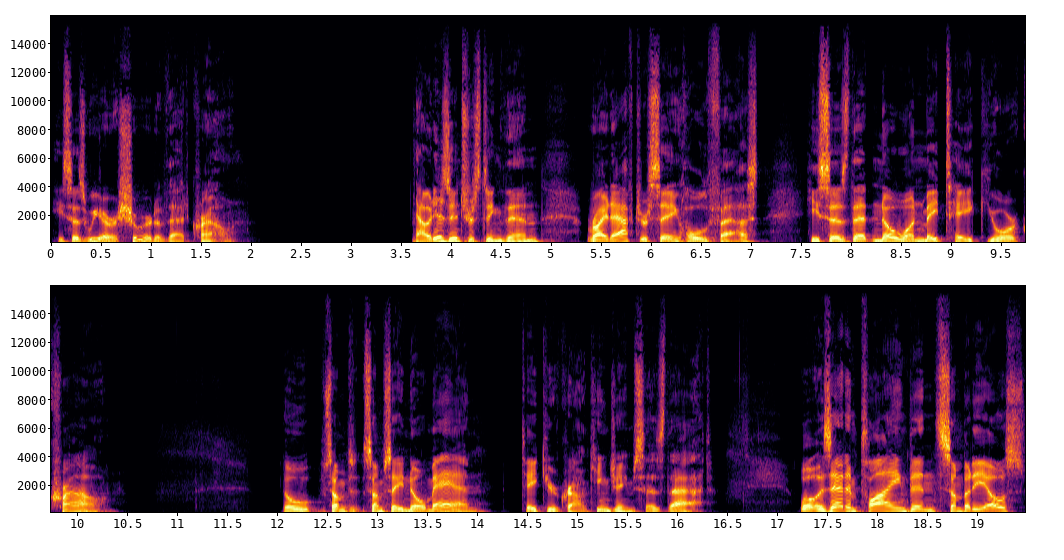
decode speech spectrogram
he says we are assured of that crown. Now, it is interesting then, right after saying hold fast, he says that no one may take your crown. No, some, some say no man take your crown. King James says that. Well, is that implying then somebody else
